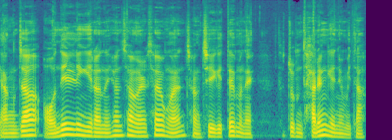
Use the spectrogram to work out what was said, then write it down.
양자 어닐링이라는 현상을 사용한 장치이기 때문에 좀 다른 개념이다.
